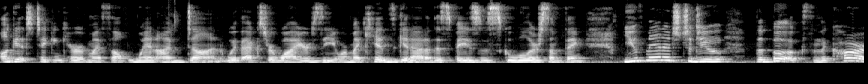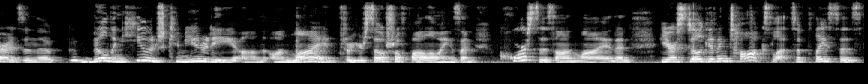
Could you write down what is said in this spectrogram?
I'll get to taking care of myself when I'm done with X or Y or Z, or my kids get out of this phase of school or something. You've managed to do the books and the cards and the building huge community um, online through your social followings and courses online, and you're still giving talks lots of places.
